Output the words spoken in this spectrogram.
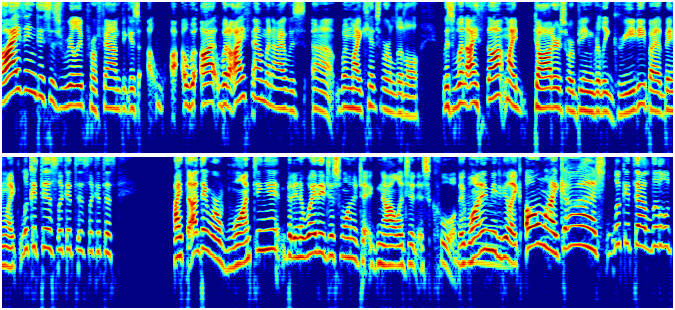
I think this is really profound because uh, I, what I found when I was uh, when my kids were little was when I thought my daughters were being really greedy by being like, "Look at this, look at this, look at this." I thought they were wanting it, but in a way they just wanted to acknowledge it as cool. They wanted me to be like, "Oh my gosh, look at that little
